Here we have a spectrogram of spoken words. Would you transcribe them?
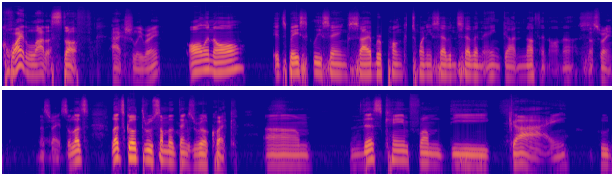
quite a lot of stuff actually, right? all in all, it's basically saying Cyberpunk 2077 ain't got nothing on us. That's right. That's right. So let's let's go through some of the things real quick. Um, this came from the guy who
